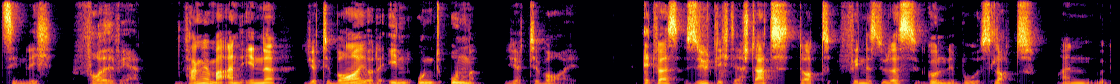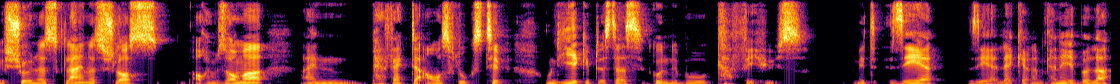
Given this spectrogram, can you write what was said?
ziemlich voll werden. Fangen wir mal an in Göteborg oder in und um Göteborg. Etwas südlich der Stadt, dort findest du das Gunnebu Slot. Ein wirklich schönes kleines Schloss, auch im Sommer, ein perfekter Ausflugstipp und hier gibt es das Gunnebu Kaffeehüs mit sehr, sehr leckeren Kanelböller.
